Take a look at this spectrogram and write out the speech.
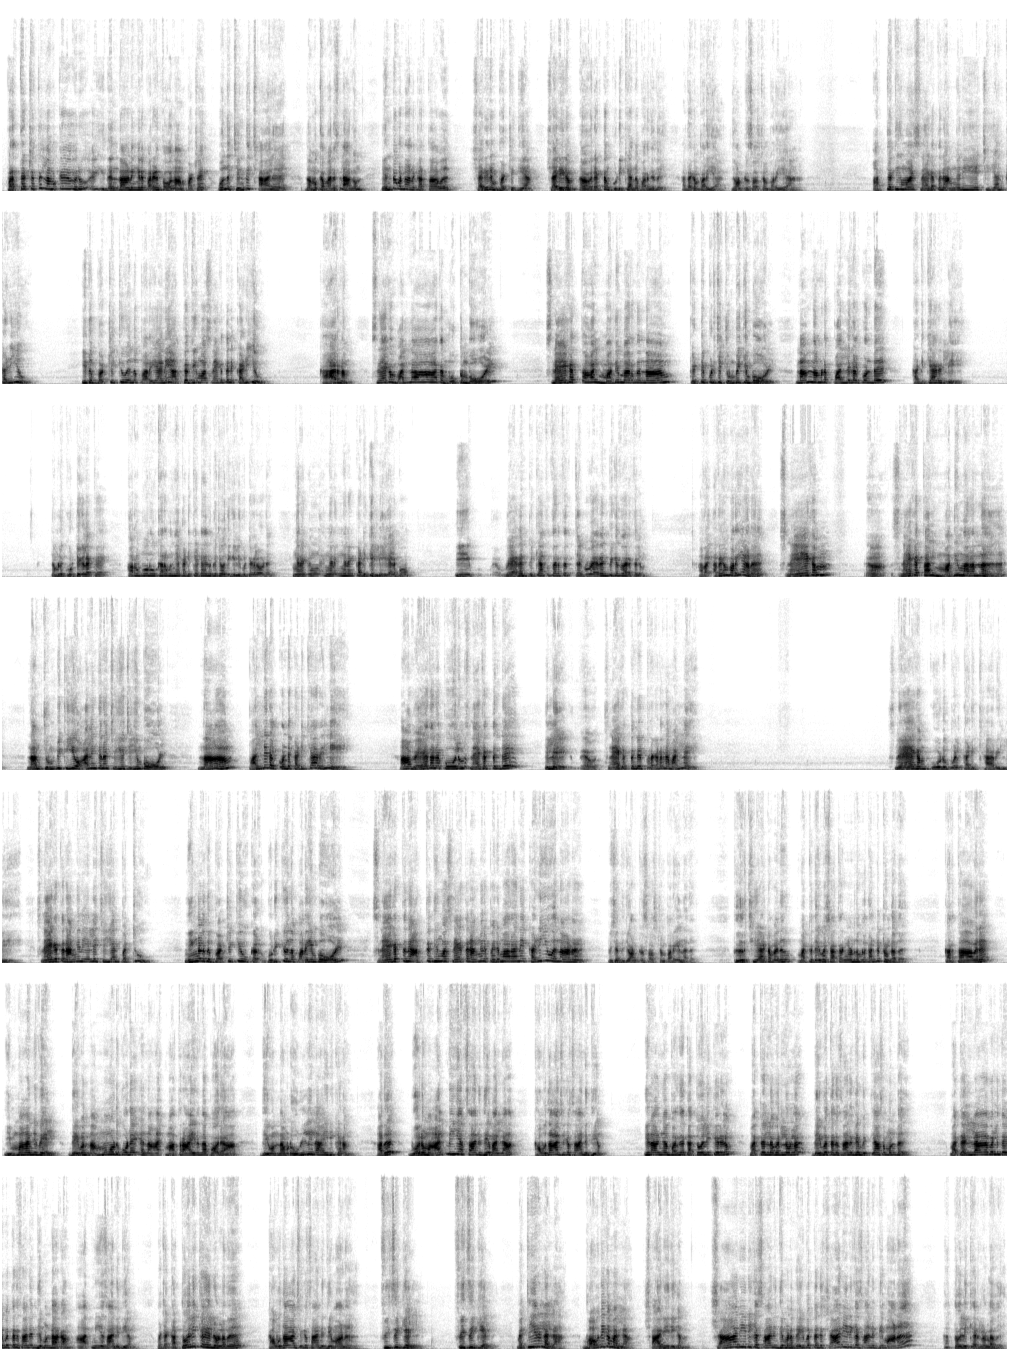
പ്രത്യക്ഷത്തിൽ നമുക്ക് ഒരു ഇതെന്താണ് ഇങ്ങനെ പറയാൻ തോന്നാം. പക്ഷേ ഒന്ന് ചിന്തിച്ചാൽ നമുക്ക് മനസ്സിലാകും. എന്തുകൊണ്ടാണ് കർത്താവ് ശരീരം ഭക്ഷിക്കുക ശരീരം രക്തം കുടിക്കുക എന്ന് പറഞ്ഞത്? അദ്ദേഹം പറയുക ജോൺ ക്രിസോസ്റ്റം പറയുക അത്യധികമായ സ്നേഹത്തിന് അങ്ങനെയേ ചെയ്യാൻ കഴിയൂ. ഇത് ഭക്ഷിക്കൂ എന്ന് പറയാനേ അത്യധികമായ സ്നേഹത്തിന് കഴിയൂ. കാരണം സ്നേഹം വല്ലാതെ മൂക്കുമ്പോൾ സ്നേഹത്താൽ മതിമറന്ന് നാം കെട്ടിപ്പിടിച്ച് ചുംബിക്കുമ്പോൾ നാം നമ്മുടെ പല്ലുകൾ കൊണ്ട് കടിക്കാറില്ലേ? നമ്മൾ കുട്ടികളൊക്കെ കറുപൂറു കറുപൂ ഞാൻ കടിക്കട്ടെ എന്നൊക്കെ ചോദിക്കില്ലേ കുട്ടികളോട്? ഇങ്ങനെ ഇങ്ങനെ ഇങ്ങനെ കടിക്കില്ലേ? ചിലപ്പോൾ ഈ വേദനിപ്പിക്കാത്ത തരത്തിൽ ചിലപ്പോൾ വേദനിപ്പിക്കുന്ന തരത്തിലും. അത് അദ്ദേഹം പറയാണ് സ്നേഹം സ്നേഹത്താൽ മതിമറന്ന് നാം ചുംബിക്കുകയോ ആലിംഗനം ചെയ്യുകയോ ചെയ്യുമ്പോൾ നാം പല്ലുകൾ കൊണ്ട് കടിക്കാറില്ലേ? ആ വേദന പോലും സ്നേഹത്തിന്റെ ഇല്ലേ? സ്നേഹത്തിന്റെ പ്രകടനമല്ലേ? സ്നേഹം കൂടുമ്പോൾ കടിക്കാറില്ലേ? സ്നേഹത്തിന് അങ്ങനെയല്ലേ ചെയ്യാൻ പറ്റൂ? നിങ്ങളിത് ഭക്ഷിക്കൂ കുടിക്കൂ എന്ന് പറയുമ്പോൾ സ്നേഹത്തിന് അത്യധികമായ സ്നേഹത്തിന് അങ്ങനെ പെരുമാറാനേ കഴിയൂ എന്നാണ് വിശുദ്ധ ജോൺ ക്രിസോസ്റ്റം പറയുന്നത്. തീർച്ചയായിട്ടും അതിന് മറ്റ് ദൈവശാസ്ത്രങ്ങളും നമ്മൾ കണ്ടിട്ടുണ്ടത് കർത്താവിന് ഇമ്മാനുവേൽ ദൈവം നമ്മോട് കൂടെ എന്ന മാത്രമായിരുന്ന പോരാ ദൈവം നമ്മുടെ ഉള്ളിലായിരിക്കണം. അത് വെറും ആത്മീയ സാന്നിധ്യമല്ല കൗതാചിക സാന്നിധ്യം. ഇതാണ് ഞാൻ പറഞ്ഞത് കത്തോലിക്കരിലും മറ്റെല്ലാവരിലുള്ള ദൈവത്തിന്റെ സാന്നിധ്യം വ്യത്യാസമുണ്ട്. മറ്റെല്ലാവരിലും ദൈവത്തിന്റെ സാന്നിധ്യം ഉണ്ടാകാം. ആത്മീയ സാന്നിധ്യം. പക്ഷെ കത്തോലിക്കയിലുള്ളത് കൗതാശിക സാന്നിധ്യമാണ്. ഫിസിക്കൽ ഫിസിക്കൽ മെറ്റീരിയൽ അല്ല ഭൗതികമല്ല ശാരീരികം. ശാരീരിക സാന്നിധ്യമാണ് ദൈവത്തിന്റെ ശാരീരിക സാന്നിധ്യമാണ് കത്തോലിക്കരിലുള്ളത്.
